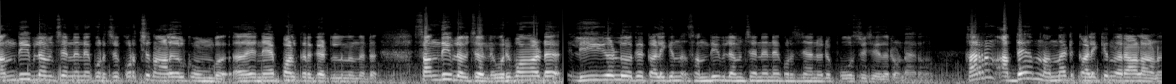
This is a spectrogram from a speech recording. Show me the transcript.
സന്ദീപ് ലംചനെ കുറിച്ച് കുറച്ച് നാളുകൾക്ക് മുമ്പ് അതായത് നേപ്പാൾ ക്രിക്കറ്റിൽ നിന്നിട്ട് സന്ദീപ് ലംചൻ ഒരുപാട് ലീഗുകളിലും ഒക്കെ കളിക്കുന്ന സന്ദീപ് ലംചനെ കുറിച്ച് ഞാൻ ഒരു പോസ്റ്റ് ചെയ്തിട്ടുണ്ടായിരുന്നു. കാരണം അദ്ദേഹം നന്നായിട്ട് കളിക്കുന്ന ഒരാളാണ്.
